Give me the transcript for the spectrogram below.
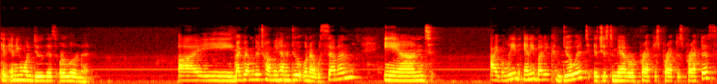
can anyone do this or learn it? I, my grandmother taught me how to do it when I was seven, and I believe anybody can do it. It's just a matter of practice, practice, practice.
